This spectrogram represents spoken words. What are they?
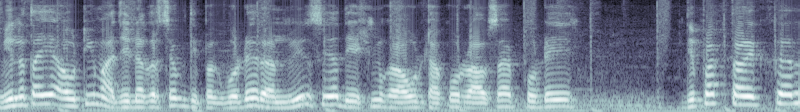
मीनताई आवटी माजी नगरसेवक दीपक बोडे रणवीर सिंह देशमुख राहुल ठाकूर रावसाहेब पोडे दीपक तळेकर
